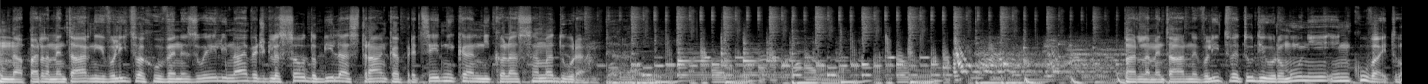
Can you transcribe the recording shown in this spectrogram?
Na parlamentarnih volitvah v Venezueli največ glasov dobila stranka predsednika Nikolasa Madura. Parlamentarne volitve tudi v Romuniji in Kuwaitu.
